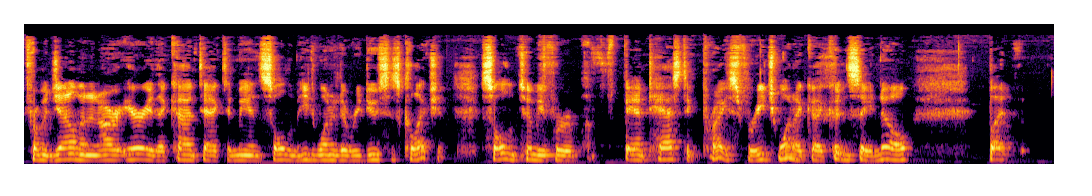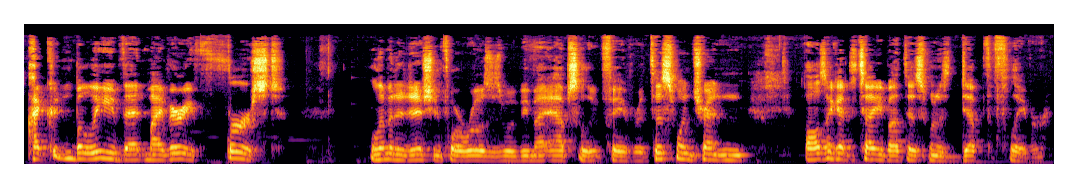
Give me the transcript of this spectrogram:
from a gentleman in our area that contacted me and sold them. He wanted to reduce his collection. Sold them to me for a fantastic price for each one. I, I couldn't say no. But I couldn't believe that my very first limited edition Four Roses would be my absolute favorite. This one, Trenton, all I got to tell you about this one is depth of flavor.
